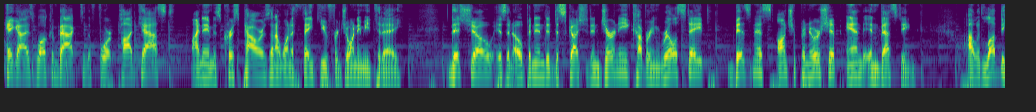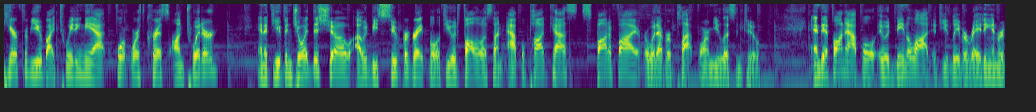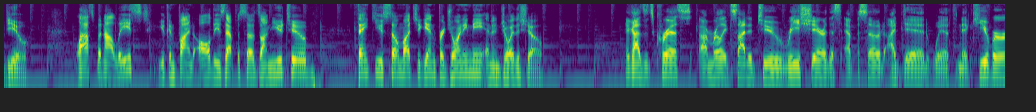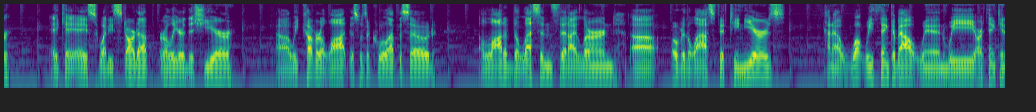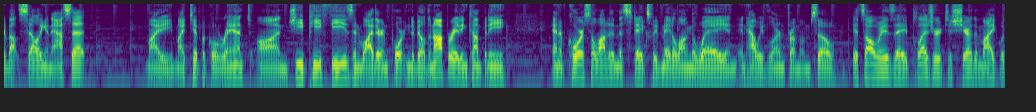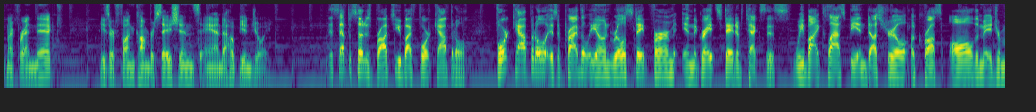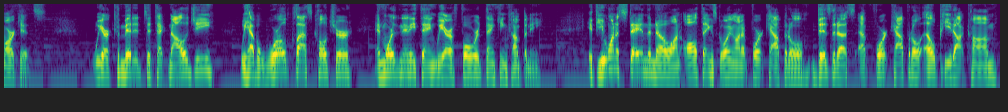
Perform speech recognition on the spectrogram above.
Hey guys, welcome back to the Fort Podcast. My name is Chris Powers, and I want to thank you for joining me today. This show is an open ended discussion and journey covering real estate, business, entrepreneurship, and investing. I would love to hear from you by tweeting me at Fort Worth Chris on Twitter. And if you've enjoyed this show, I would be super grateful if you would follow us on Apple Podcasts, Spotify, or whatever platform you listen to. And if on Apple, it would mean a lot if you'd leave a rating and review. Last but not least, you can find all these episodes on YouTube. Thank you so much again for joining me and enjoy the show. Hey guys, it's Chris. I'm really excited to reshare this episode I did with Nick Huber, aka Sweaty Startup, earlier this year. Uh, we cover a lot. This was a cool episode. A lot of the lessons that I learned uh, over the last 15 years kind of what we think about when we are thinking about selling an asset. My my typical rant on GP fees and why they're important to build an operating company. And of course, a lot of the mistakes we've made along the way and, and how we've learned from them. So it's always a pleasure to share the mic with my friend Nick. These are fun conversations, and I hope you enjoy. This episode is brought to you by Fort Capital. Fort Capital is a privately owned real estate firm in the great state of Texas. We buy Class B industrial across all the major markets. We are committed to technology. We have a world class culture. And more than anything, we are a forward thinking company. If you want to stay in the know on all things going on at Fort Capital, visit us at fortcapitallp.com,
